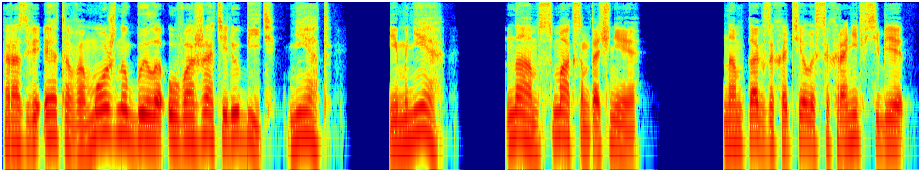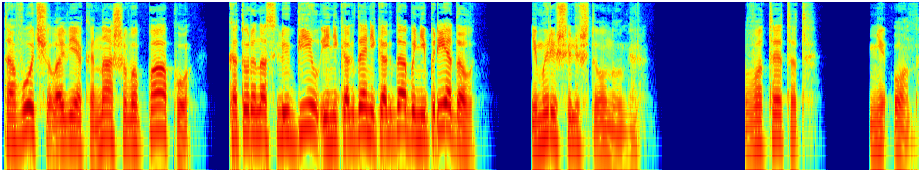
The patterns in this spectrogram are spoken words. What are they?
Разве этого можно было уважать и любить? Нет. И мне, нам с Максом точнее, нам так захотелось сохранить в себе того человека, нашего папу, который нас любил и никогда-никогда бы не предал, и мы решили, что он умер. Вот этот не он.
